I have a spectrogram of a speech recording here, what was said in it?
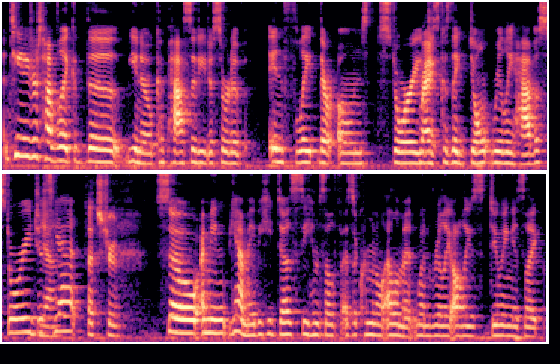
and teenagers have like the you know capacity to sort of inflate their own story Right. just because they don't really have a story just Yeah, yet. That's true. So I mean, yeah, maybe he does see himself as a criminal element when really all he's doing is like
